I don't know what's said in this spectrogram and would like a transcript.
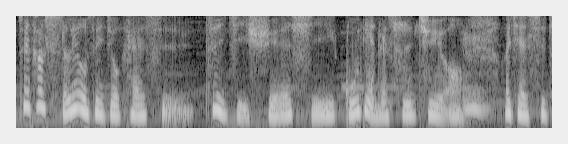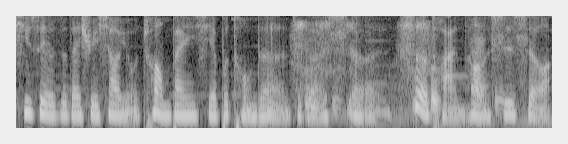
所以他十六岁就开始自己学习古典的诗句哦，嗯，而且十七岁的时候在学校有创办一些不同的这个呃社团哈诗社。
